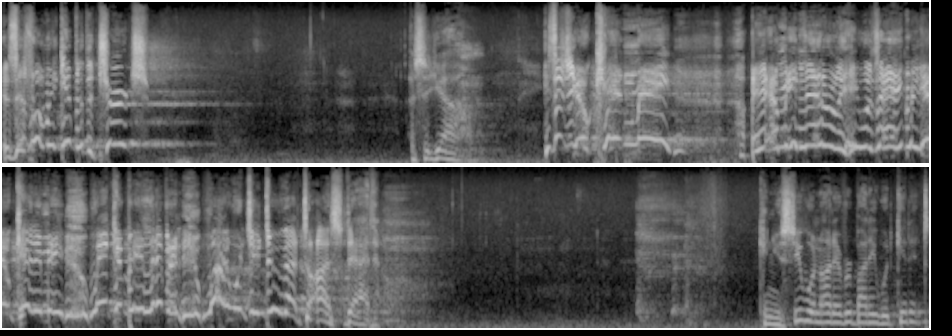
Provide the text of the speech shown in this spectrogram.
is this what we give to the church? I said, Yeah. He says, You kidding me? I mean, literally, he was angry. You kidding me? We could be living. Why would you do that to us, Dad? Can you see where not everybody would get it?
